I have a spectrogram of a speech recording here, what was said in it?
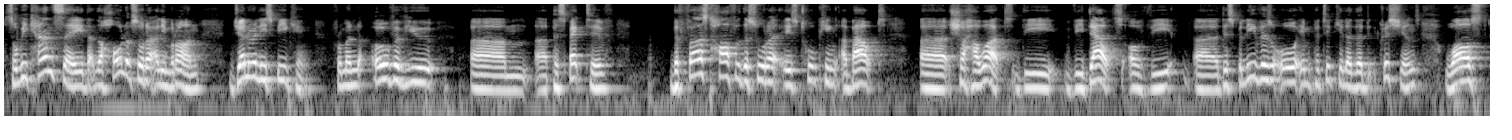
So we can say that the whole of Surah Al Imran, generally speaking, from an overview um, uh, perspective, the first half of the surah is talking about uh, shubuhat, the, the doubts of the uh, disbelievers, or in particular the Christians, whilst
